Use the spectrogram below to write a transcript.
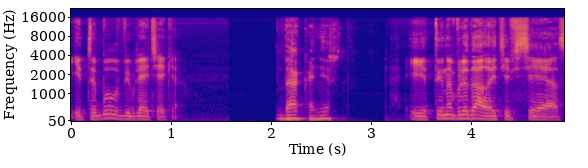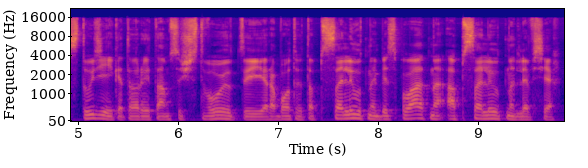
и ты был в библиотеке. Да, конечно. И ты наблюдал эти все студии, которые там существуют и работают абсолютно бесплатно, абсолютно для всех.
